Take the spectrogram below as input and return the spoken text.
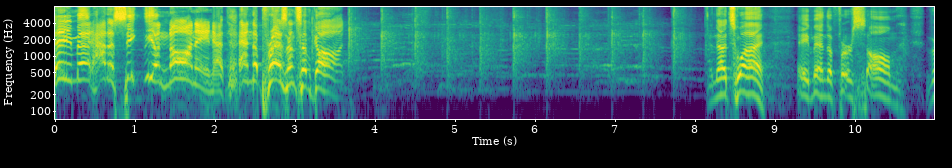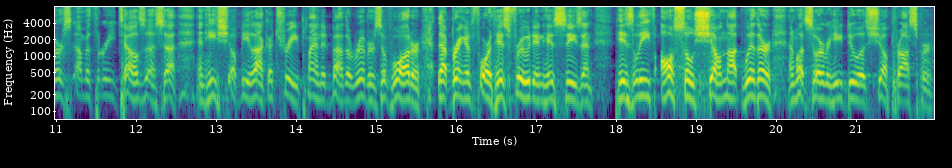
amen, how to seek the anointing and the presence of God. And that's why, amen, the first psalm Verse number three tells us, uh, and he shall be like a tree planted by the rivers of water that bringeth forth his fruit in his season. His leaf also shall not wither, and whatsoever he doeth shall prosper.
